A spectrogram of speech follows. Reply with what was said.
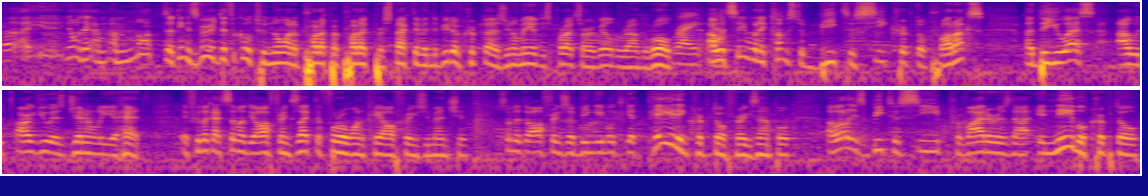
Uh, you know, I think I'm, I'm not. I think it's very difficult to know on a product by product perspective. And the beauty of crypto is, you know, many of these products are available around the world. Right, I yeah. would say when it comes to B2C crypto products, uh, the US, I would argue, is generally ahead. If you look at some of the offerings, like the 401k offerings you mentioned, some of the offerings of being able to get paid in crypto, for example, a lot of these B2C providers that enable crypto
